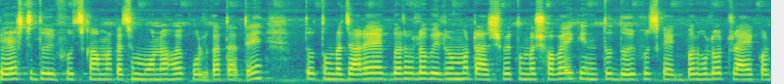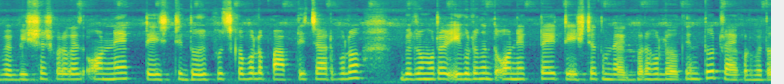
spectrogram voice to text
বেস্ট দই ফুচকা আমার কাছে মনে হয় কলকাতাতে। তো তোমরা যারা একবার হলো বেলুর মঠ আসবে, তোমরা সবাই কিন্তু দই ফুচকা একবার হলেও ট্রাই করবে। বিশ্বাস করে গেছে অনেক টেস্টি দই ফুচকা বলো, পাপড়ি চাট বলো বেলুর মঠের এগুলো কিন্তু অনেকটাই টেস্টি তোমরা একবার হলেও কিন্তু ট্রাই করবে। তো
